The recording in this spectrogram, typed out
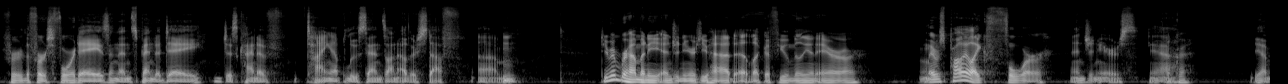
for the first four days, and then spend a day just kind of tying up loose ends on other stuff. Um, Do you remember how many engineers you had at like a few million ARR? There was probably like four engineers. Yeah. Okay. Yep.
